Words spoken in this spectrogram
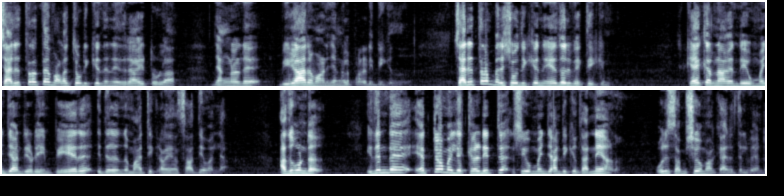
ചരിത്രത്തെ വളച്ചൊടിക്കുന്നതിനെതിരായിട്ടുള്ള ഞങ്ങളുടെ വികാരമാണ് ഞങ്ങൾ പ്രകടിപ്പിക്കുന്നത്. ചരിത്രം പരിശോധിക്കുന്ന ഏതൊരു വ്യക്തിക്കും കെ കരുണാകരന്റെയും ഉമ്മൻചാണ്ടിയുടെയും പേര് ഇതിൽ നിന്ന് മാറ്റിക്കളയാൻ സാധ്യമല്ല. അതുകൊണ്ട് ഇതിന്റെ ഏറ്റവും വലിയ ക്രെഡിറ്റ് ശ്രീ ഉമ്മൻചാണ്ടിക്ക് തന്നെയാണ്. ഒരു സംശയവും ആ കാര്യത്തിൽ വേണ്ട.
